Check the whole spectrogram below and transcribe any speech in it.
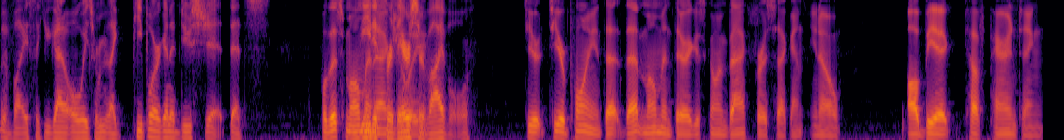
advice, like you gotta always remember, like people are gonna do shit that's Well, this moment needed for their survival. to your to your point that that moment there just going back for a second you know albeit tough parenting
